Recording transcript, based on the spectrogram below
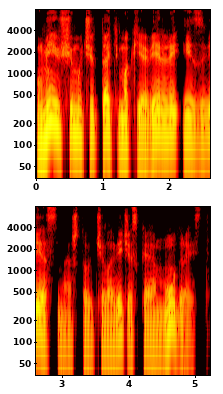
Умеющему читать Макиавелли известно, что человеческая мудрость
